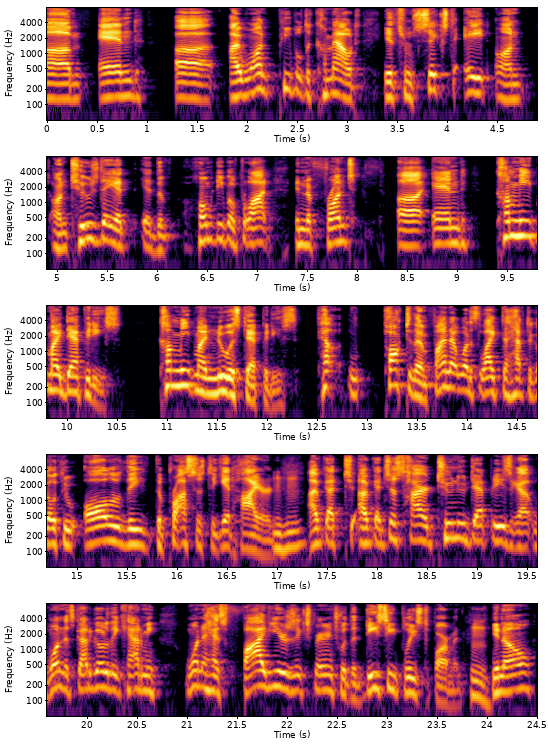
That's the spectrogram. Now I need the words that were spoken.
Um, and uh, I want people to come out. It's from six to eight on on Tuesday at, at the Home Depot lot in the front, uh, and come meet my deputies. Come meet my newest deputies. Tell, talk to them. Find out what it's like to have to go through all of the the process to get hired. I've got two, I've got just hired two new deputies. I got one that's got to go to the academy. One that has five years experience with the DC Police Department. You know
